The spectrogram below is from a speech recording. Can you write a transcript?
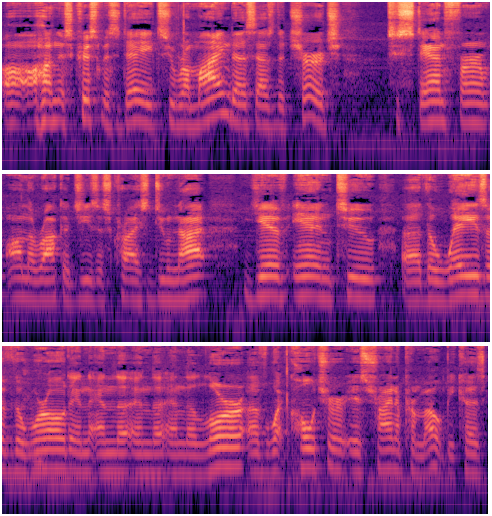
uh, on this Christmas day to remind us as the church to stand firm on the rock of Jesus Christ. Do not give in to uh, the ways of the world and, and, the, and, the, and the lure of what culture is trying to promote because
